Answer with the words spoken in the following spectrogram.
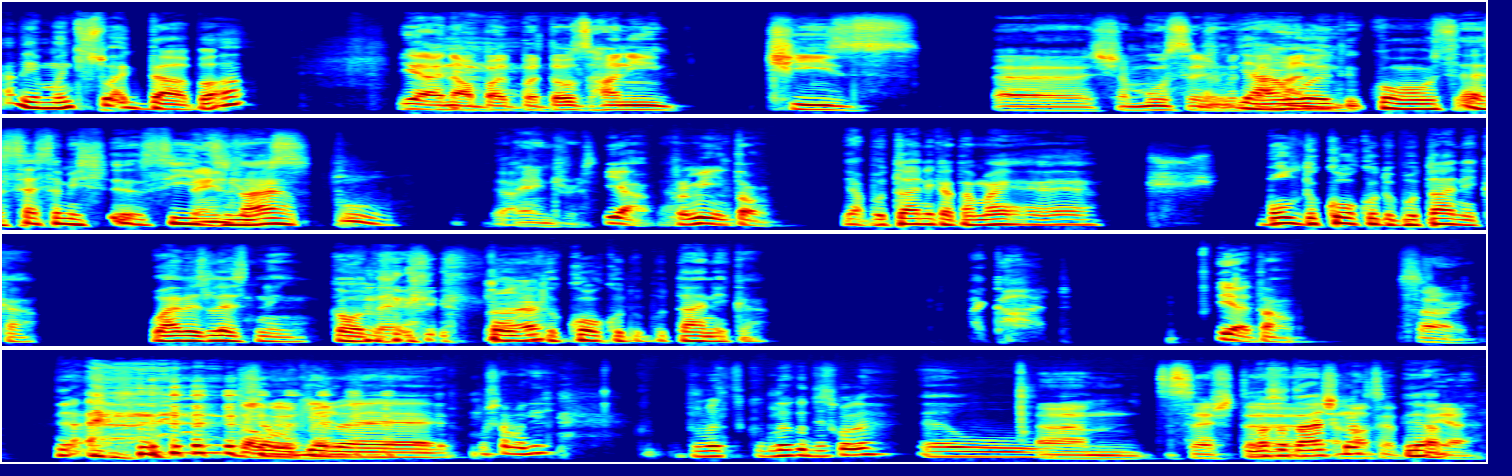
Ali é muito swag dub, huh? Yeah, no, but but those honey cheese uh chamusas with Yeah, the honey. with- com uh, sesame uh, seeds, não é? Dangerous. Yeah. Dangerous. Yeah, para mim, então. E a botânica também é. Bolo de coco do Botânica. Whoever's listening, go there. Bolo É? de coco do Botânica. My God. Yeah, então. Sorry. Chama good, aquilo é. Como chama aqui? Como é que como é que eu disse qual é? É o. Um, disseste Nossa a tasca? nossa- Yeah. yeah.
